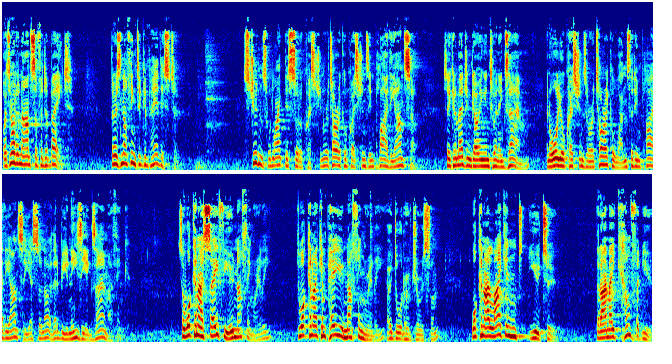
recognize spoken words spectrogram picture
Well, it's not an answer for debate. There is nothing to compare this to. Students would like this sort of question. Rhetorical questions imply the answer. So you can imagine going into an exam and all your questions are rhetorical ones that imply the answer yes or no. That'd be an easy exam, I think. So, what can I say for you? Nothing really. To what can I compare you? Nothing really, O daughter of Jerusalem. What can I liken you to? That I may comfort you,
